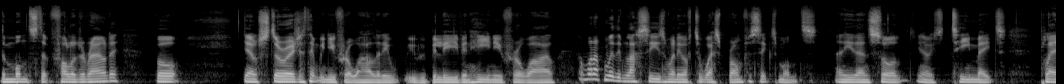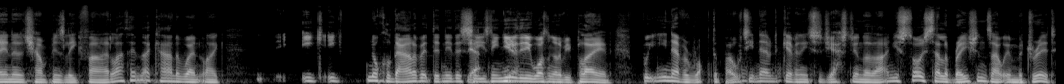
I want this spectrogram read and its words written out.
the months that followed around it. But you know, Sturridge, I think we knew for a while that he, he would believe in. He knew for a while. And what happened with him last season when he went off to West Brom for six months and he then saw, you know, his teammates playing in a Champions League final? I think that kind of went like, he, he knuckled down a bit, didn't he, this Yeah. season? He knew Yeah. that he wasn't going to be playing, but he never rocked the boat. He never gave any suggestion of that. And you saw his celebrations out in Madrid.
